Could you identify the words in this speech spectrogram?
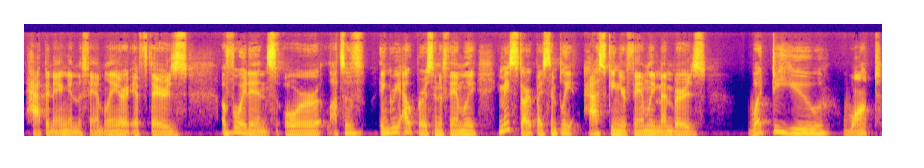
happening in the family, or if there's avoidance or lots of angry outbursts in a family, you may start by simply asking your family members, What do you want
